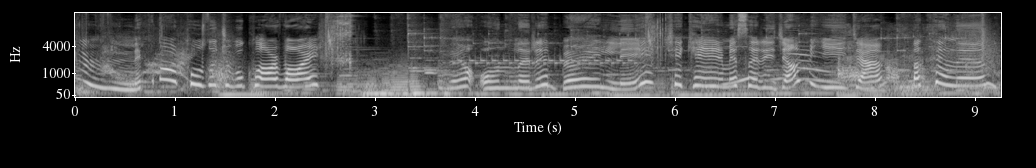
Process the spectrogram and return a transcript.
Hmm, ne kadar tuzlu çubuklar var. Ve onları böyle şekerime saracağım yiyeceğim. Bakalım.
